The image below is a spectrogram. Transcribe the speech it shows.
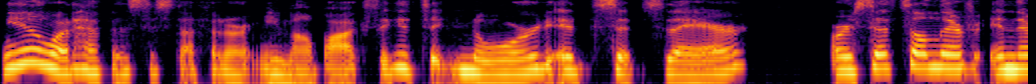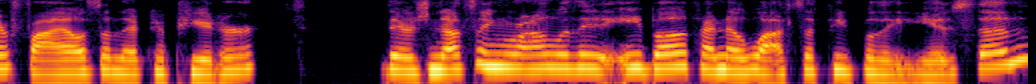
you know what happens to stuff in our email box it gets ignored it sits there or sits on their in their files on their computer there's nothing wrong with an ebook i know lots of people that use them.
